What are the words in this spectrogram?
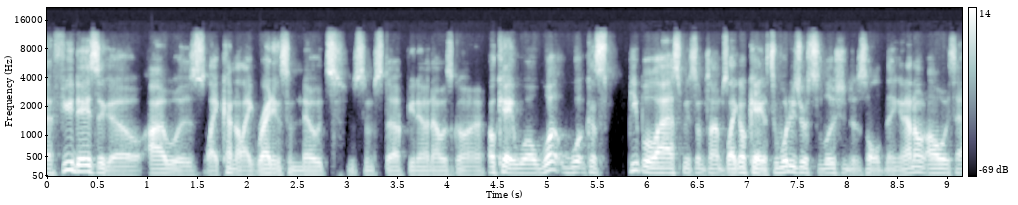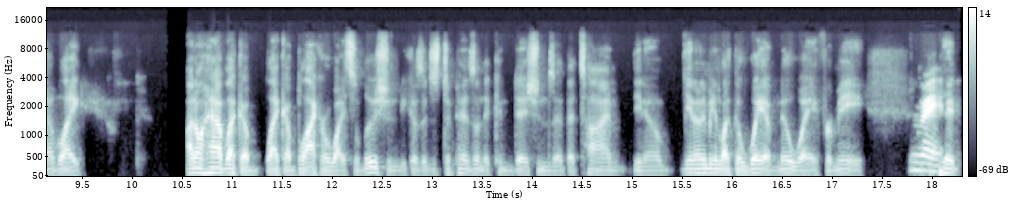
a few days ago i was like kind of like writing some notes some stuff you know and i was going okay well what what because people ask me sometimes like okay so what is your solution to this whole thing and i don't always have like i don't have like a like a black or white solution because it just depends on the conditions at the time you know you know what i mean like the way of no way for me Right. it,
